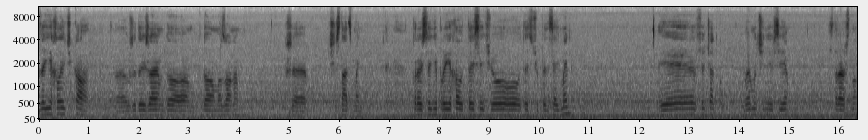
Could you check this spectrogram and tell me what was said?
заїхали в Чикаго. Е, Вже доїжджаємо до, до Амазона. Ще 16 миль. Коротше, сьогодні проїхав 1000, 1050 миль. І все чітко. Вимучені всі. Страшно,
